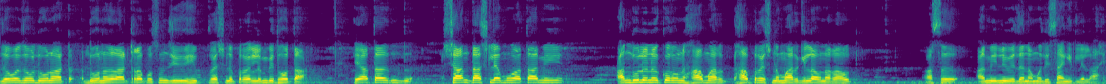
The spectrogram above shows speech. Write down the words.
जवळजवळ दोन आठ दोन हजार अठरापासून जी ही प्रश्न प्रलंबित होता हे आता शांत असल्यामुळं आता आम्ही आंदोलनं करून हा मार्ग हा प्रश्न मार्गी लावणार आहोत असं आम्ही निवेदनामध्ये सांगितलेलं आहे.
